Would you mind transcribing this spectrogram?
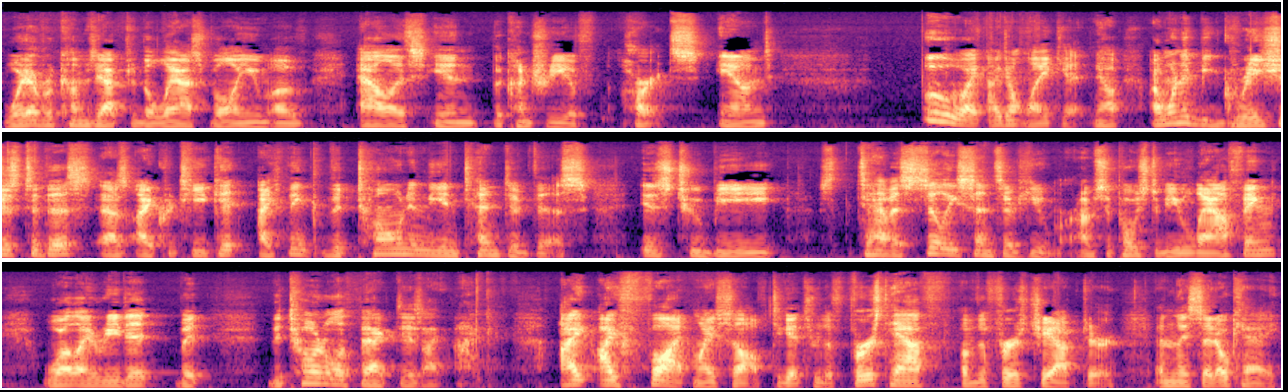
whatever comes after the last volume of Alice in the Country of Hearts. And ooh, I, I don't like it. Now, I want to be gracious to this as I critique it. I think the tone and the intent of this is to be to have a silly sense of humor. I'm supposed to be laughing while I read it, but the total effect is I, I, I fought myself to get through the first half of the first chapter, and they said, okay,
